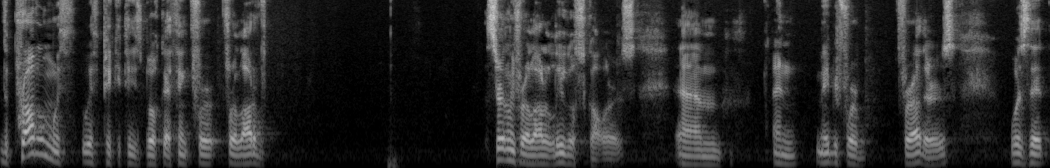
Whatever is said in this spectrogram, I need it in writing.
the problem with, with Piketty's book, I think, for, for a lot of, certainly for a lot of legal scholars, um, and maybe for, for others, was that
